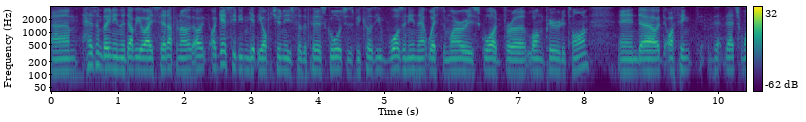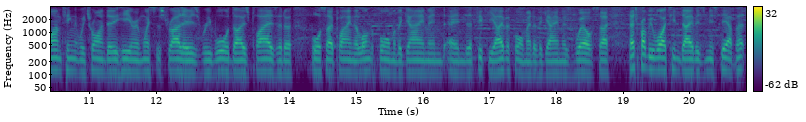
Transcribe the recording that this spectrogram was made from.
Um, hasn't been in the WA setup, and I, I, guess he didn't get the opportunities for the Perth Scorchers because he wasn't in that Western Warriors squad for a long period of time. And uh, I think that that's one thing that we try and do here in West Australia is reward those players that are also playing the longer form of the game and, and the 50 over format of the game as well. So that's probably why Tim David's missed out. But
